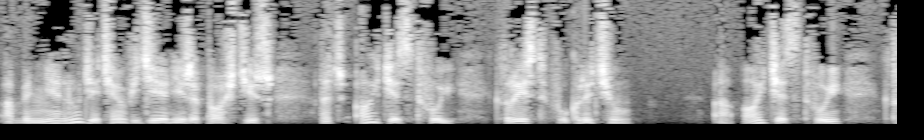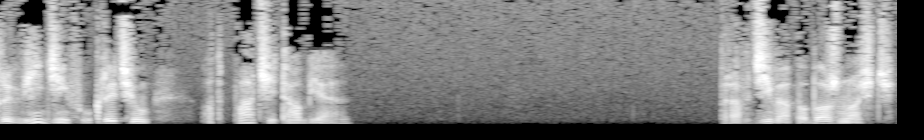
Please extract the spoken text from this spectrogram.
aby nie ludzie cię widzieli, że pościsz, lecz Ojciec Twój, który jest w ukryciu. A Ojciec Twój, który widzi w ukryciu, odpłaci Tobie. Prawdziwa pobożność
